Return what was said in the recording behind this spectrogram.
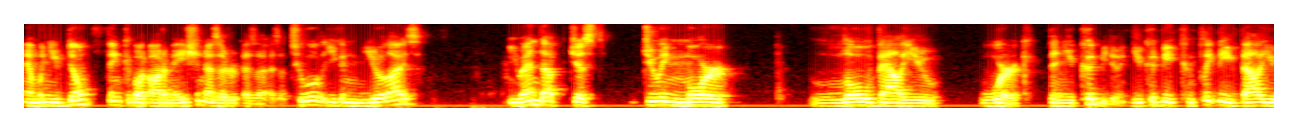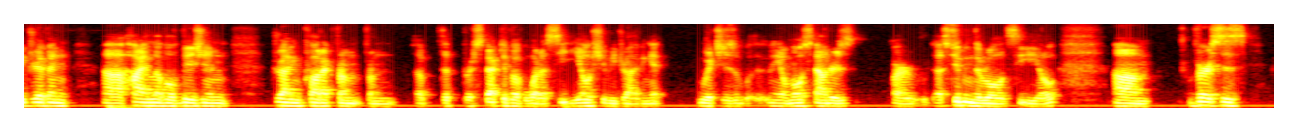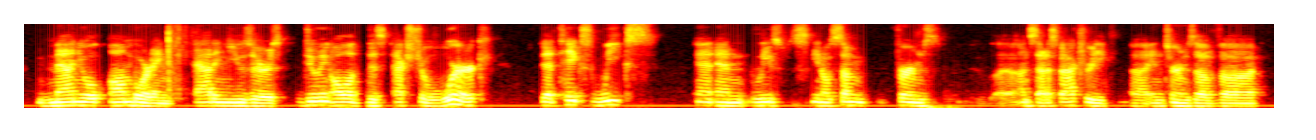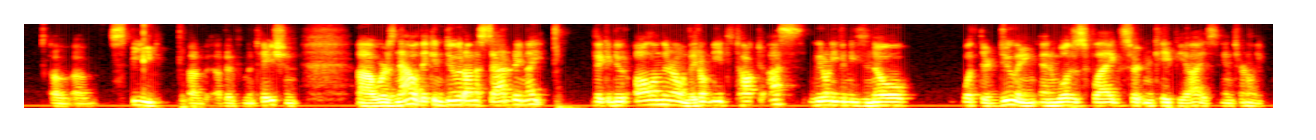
And when you don't think about automation as a, as a, as a tool that you can utilize, you end up just doing more low value work than you could be doing. You could be completely value driven, uh, high level vision, driving product from from uh, the perspective of what a CEO should be driving it, which is you know most founders are assuming the role of CEO, um, versus manual onboarding, adding users, doing all of this extra work that takes weeks and, and leaves you know some firms uh, unsatisfactory uh, in terms of, uh, of, of, speed of, of implementation. Uh, whereas now they can do it on a Saturday night. They can do it all on their own. They don't need to talk to us. We don't even need to know what they're doing, and we'll just flag certain KPIs internally.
